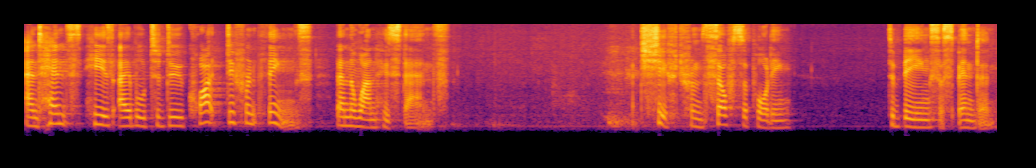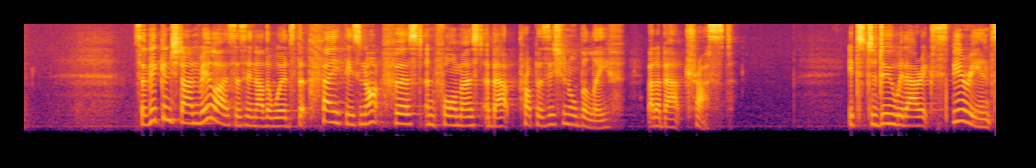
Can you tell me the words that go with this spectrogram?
and hence he is able to do quite different things than the one who stands. A shift from self supporting to being suspended. So Wittgenstein realises, in other words, that faith is not first and foremost about propositional belief, but about trust. It's to do with our experience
